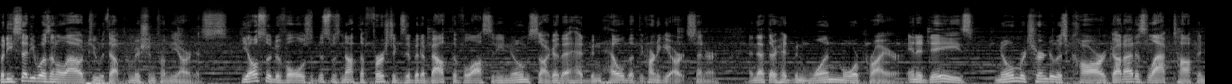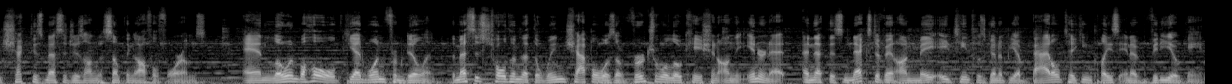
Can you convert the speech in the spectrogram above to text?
but he said he wasn't allowed to without permission from the artists. He also divulged that this was not the first exhibit about the Velocity Gnome saga that had been held at the Carnegie Art Center, and that there had been one more prior. In a daze, Gnome returned to his car, got out his laptop, and checked his messages on the Something Awful forums. And lo and behold, he had one from Dylan. The message told him that the Wind Chapel was a virtual location on the internet, and that this next event on May 18th was going to be a battle taking place in a video game.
